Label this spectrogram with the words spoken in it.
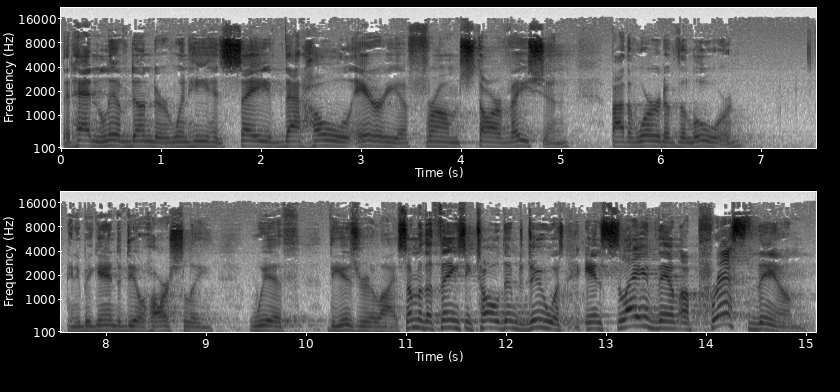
that hadn't lived under when he had saved that whole area from starvation by the word of the Lord. And he began to deal harshly with the Israelites. Some of the things he told them to do was enslave them, oppress them,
